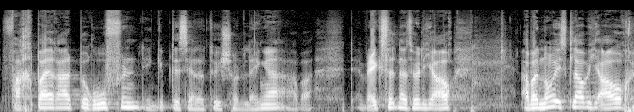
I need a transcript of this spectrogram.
Fachbeirat berufen. Den gibt es ja natürlich schon länger, aber der wechselt natürlich auch. Aber neu ist, glaube ich, auch,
